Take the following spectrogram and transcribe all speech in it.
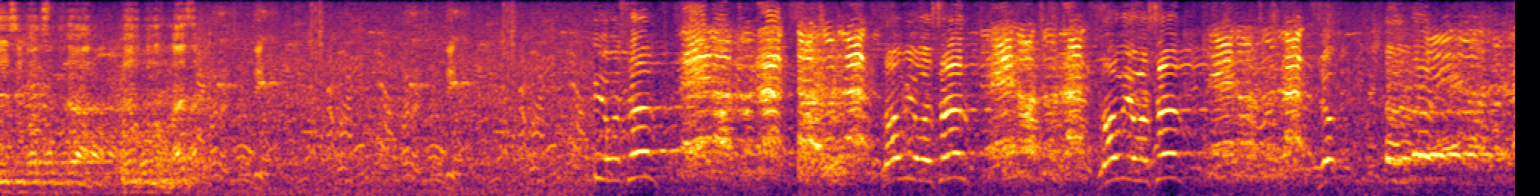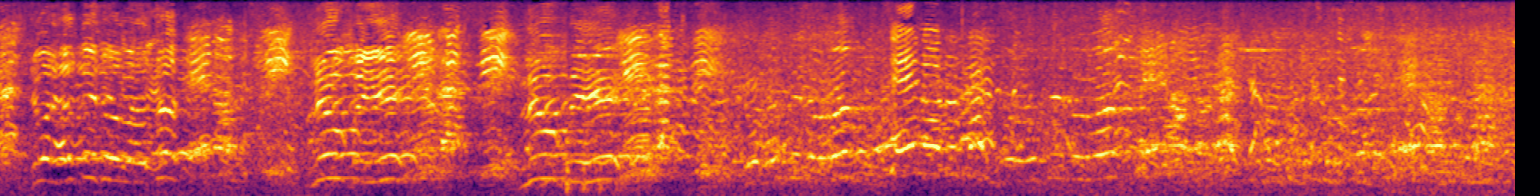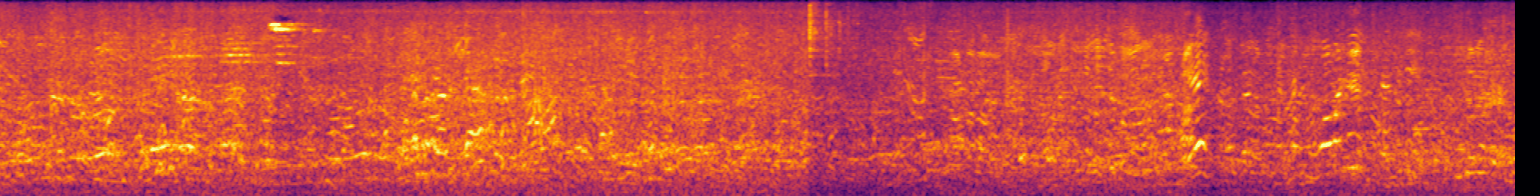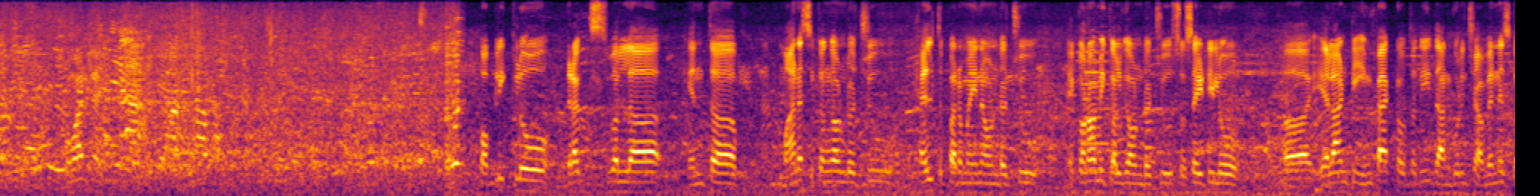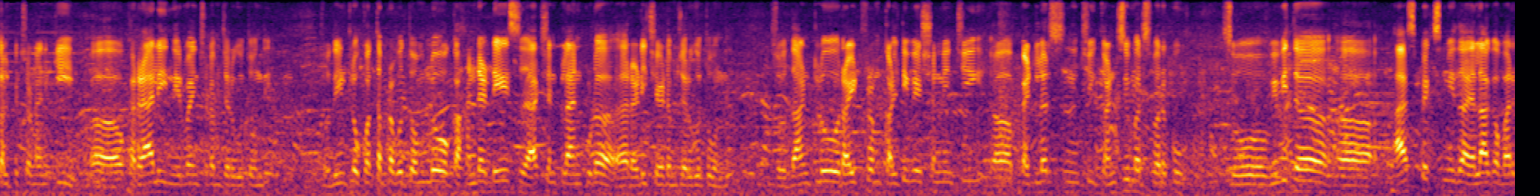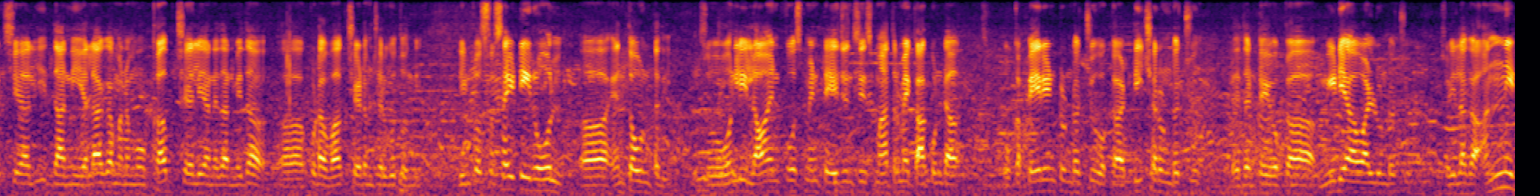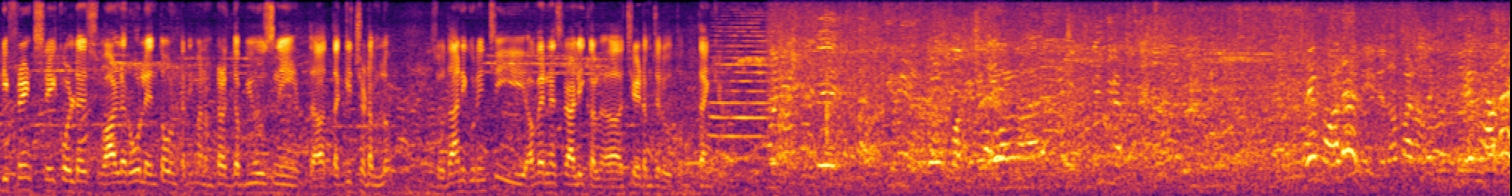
ദേശീയ കോൺഗ്രസിന്റെ പേർക്കുന്നുണ്ട് Love yourself. Say no to drugs. Love yourself. Say no to drugs. Your, your. Say no to free. Live free. పబ్లిక్లో drugs వల్ల ఎంత మానసికంగా ఉండొచ్చు హెల్త్ పరమైన ఉండొచ్చు ఎకనామికల్గా ఉండొచ్చు సొసైటీలో ఎలాంటి ఇంపాక్ట్ అవుతుంది దాని గురించి అవేర్నెస్ కల్పించడానికి ఒక ర్యాలీ నిర్వహించడం జరుగుతుంది. సో దీంట్లో కొత్త ప్రభుత్వంలో ఒక హండ్రెడ్ డేస్ యాక్షన్ ప్లాన్ కూడా రెడీ చేయడం జరుగుతుంది. సో దాంట్లో రైట్ ఫ్రమ్ కల్టివేషన్ నుంచి పెడ్లర్స్ నుంచి కన్స్యూమర్స్ వరకు సో వివిధ ఆస్పెక్ట్స్ మీద ఎలాగ వర్క్ చేయాలి దాన్ని ఎలాగ మనము కర్బ్ చేయాలి అనే దాని మీద కూడా వర్క్ చేయడం జరుగుతుంది. దీంట్లో సొసైటీ రోల్ ఎంతో ఉంటుంది. So only law enforcement agencies మాత్రమే కాకుండా ఒక పేరెంట్ ఉండొచ్చు ఒక టీచర్ ఉండొచ్చు లేదంటే ఒక మీడియా వాళ్ళు ఉండొచ్చు. సో ఇలాగ అన్ని డిఫరెంట్ స్టేక్ హోల్డర్స్ వాళ్ళ రోల్ ఎంతో ఉంటుంది మనం డ్రగ్ అబ్యూస్ని తగ్గించడంలో. సో దాని గురించి అవేర్నెస్ ర్యాలీ చేయడం జరుగుతుంది. Thank you. కలిపి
